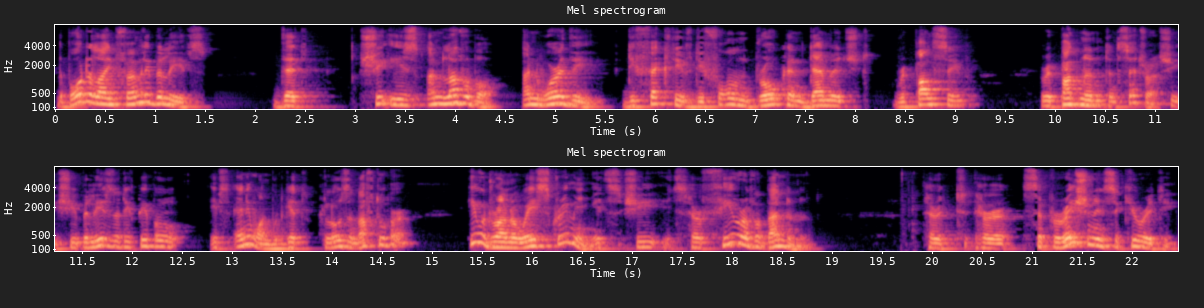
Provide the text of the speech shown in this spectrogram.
The borderline firmly believes that she is unlovable, unworthy, defective, deformed, broken, damaged, repulsive, repugnant, etc. She, she believes that if people, if anyone would get close enough to her, he would run away screaming. It's, she, it's her fear of abandonment. Her, her separation insecurity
